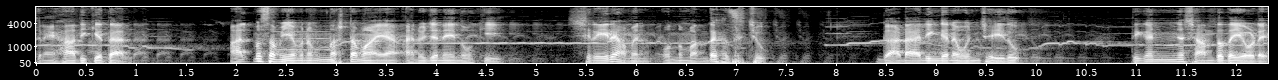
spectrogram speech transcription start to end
സ്നേഹാധിക്യത്താൽ ആത്മസംയമനം നഷ്ടമായ അനുജനെ നോക്കി ശ്രീരാമൻ ഒന്ന് മന്ദഹസിച്ചു. ഗാഠാലിംഗനവും ചെയ്തു. തികഞ്ഞ ശാന്തതയോടെ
